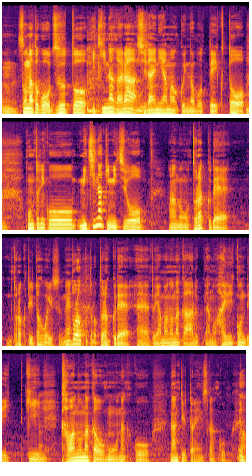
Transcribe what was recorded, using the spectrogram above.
うん、そんなとこをずっと行きながら次第に山奥に登っていくと、うん、本当にこう道なき道をあのトラックでトラックって言った方がいいですよね。トラックトラック。トラックで、えーと、山の中歩あの入り込んでいき、うん、川の中をもうなんかこうなんて言ったらいいんですか？こう。いや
